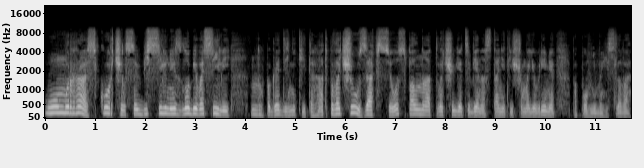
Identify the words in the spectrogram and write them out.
«Умразь!» — корчился в бессильной злобе Василий. «Ну, погоди, Никита, отплачу за все, сполна отплачу я тебе, настанет еще мое время, попомни мои слова».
